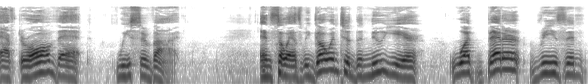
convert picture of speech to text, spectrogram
after all that, we survived. And so as we go into the new year, what better reason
